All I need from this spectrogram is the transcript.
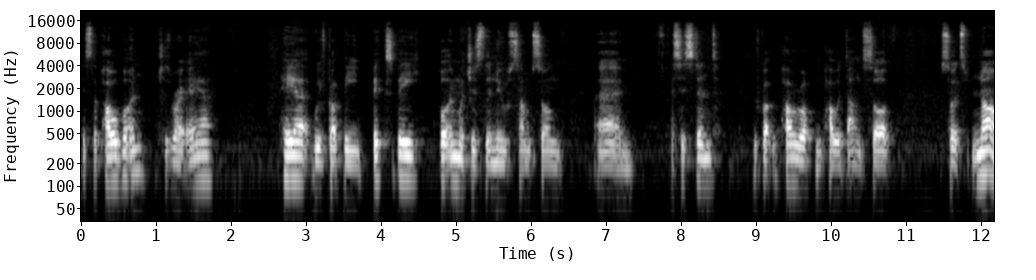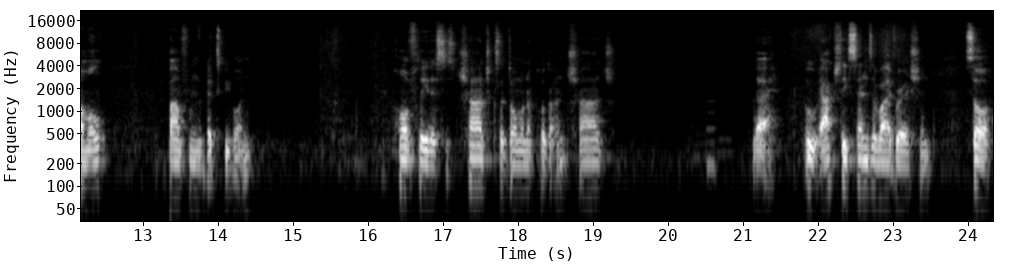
is the power button, which is right here. Here we've got the Bixby button, which is the new Samsung um, assistant. We've got the power up and power down. So, so it's normal, I'm from the Bixby button. Hopefully this is charged because I don't want to plug it on charge. There. Ooh, it actually sends a vibration. So,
